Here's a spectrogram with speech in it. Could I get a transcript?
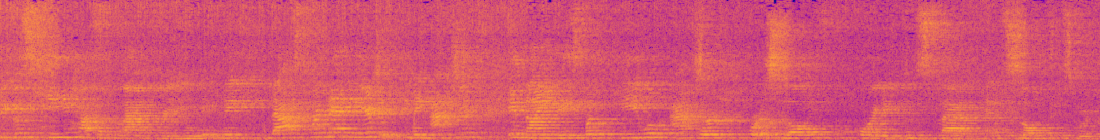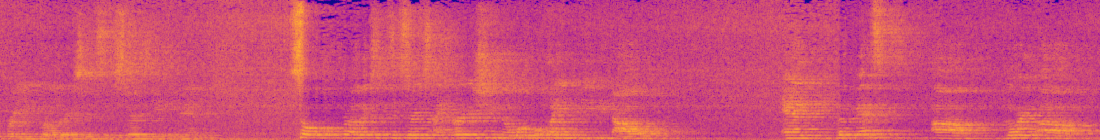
because He has a plan for you. It may last for 10 years, it may answer in 9 days, but He will answer for as long according to His plan, and as long as it's good for you, brothers and sisters. Amen. So, brothers and sisters, I urge you na huwag po kayong bibitaw. And the best, um, Lord, uh,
